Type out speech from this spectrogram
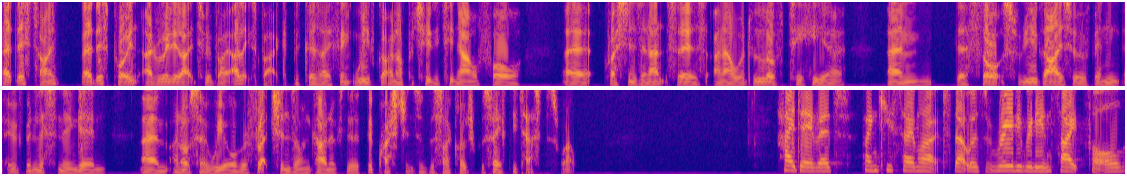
at this time, at this point, I'd really like to invite Alex back because I think we've got an opportunity now for uh, questions and answers, and I would love to hear um, the thoughts from you guys who have been who've been listening in, um, and also your reflections on kind of the, the questions of the psychological safety test as well. Hi, David. Thank you so much. That was really, really insightful.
